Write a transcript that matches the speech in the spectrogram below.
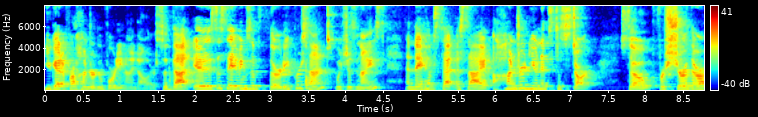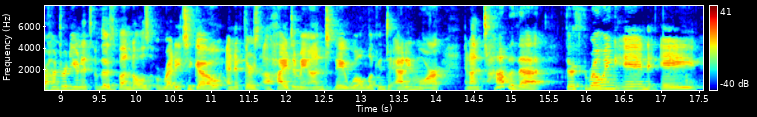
you get it for $149. So that is a savings of 30%, which is nice. And they have set aside 100 units to start. So for sure there are 100 units of those bundles ready to go. And if there's a high demand, they will look into adding more. And on top of that, they're throwing in a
